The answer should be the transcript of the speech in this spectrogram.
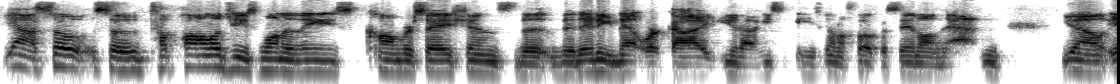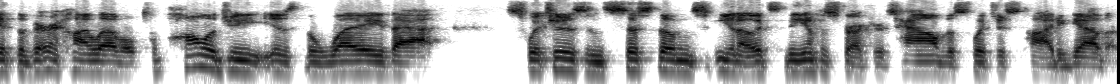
Yeah, so so topology is one of these conversations that, that any network guy, you know, he's he's going to focus in on that. And you know, at the very high level, topology is the way that switches and systems, you know, it's the infrastructure, it's how the switches tie together.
